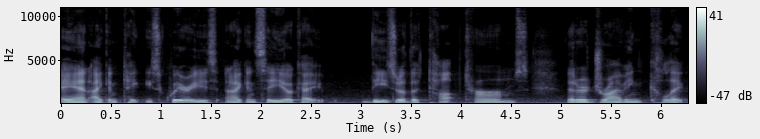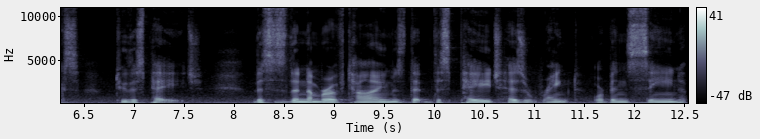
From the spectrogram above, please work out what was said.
And I can take these queries and I can see, okay, these are the top terms that are driving clicks to this page. This is the number of times that this page has ranked or been seen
